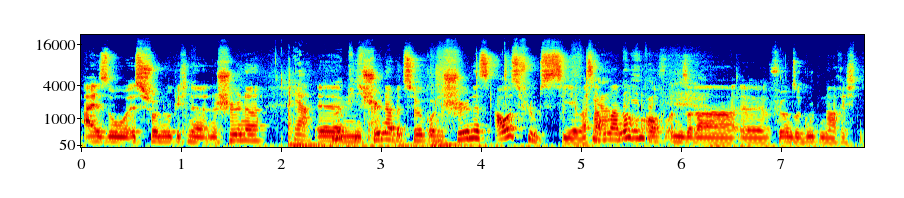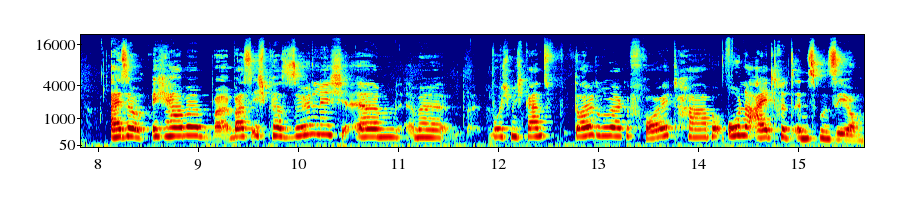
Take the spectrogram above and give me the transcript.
Also ist schon wirklich eine, eine schöne, ähm, schöner Bezirk und ein schönes Ausflugsziel. Was Ja, haben wir noch auf unserer, äh, für unsere guten Nachrichten? Also ich habe, was ich persönlich, ähm, äh, wo ich mich ganz doll drüber gefreut habe, ohne Eintritt ins Museum.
